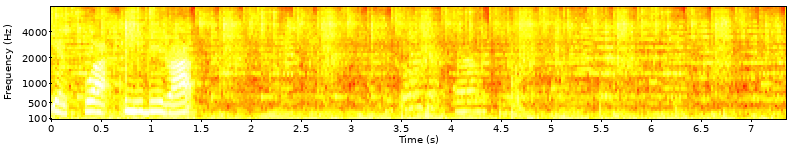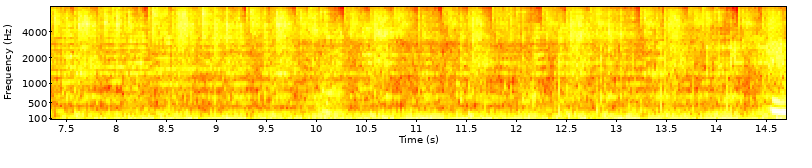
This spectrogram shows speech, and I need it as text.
Yeah, flat. Can you do that? Um,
